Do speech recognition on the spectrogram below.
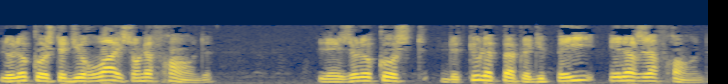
l'holocauste du roi et son offrande, les holocaustes de tout le peuple du pays et leurs offrandes.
